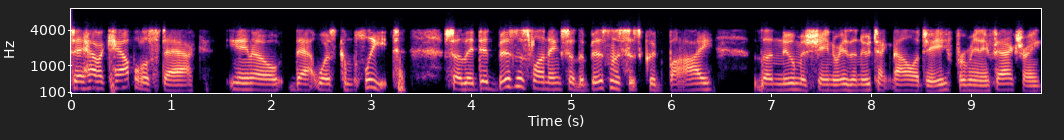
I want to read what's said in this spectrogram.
to have a capital stack, you know, that was complete. So they did business lending so the businesses could buy the new machinery, the new technology for manufacturing,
